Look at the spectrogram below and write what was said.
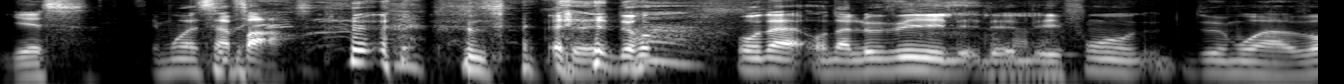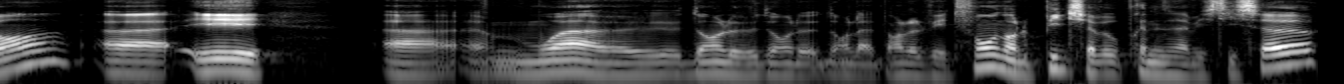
Yes. c'est moins sympa. Donc, on a, on a levé les, les- les fonds deux mois avant. euh, et moi, dans, le, dans, le, dans, la, dans la levée de fonds, dans le pitch auprès des investisseurs,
